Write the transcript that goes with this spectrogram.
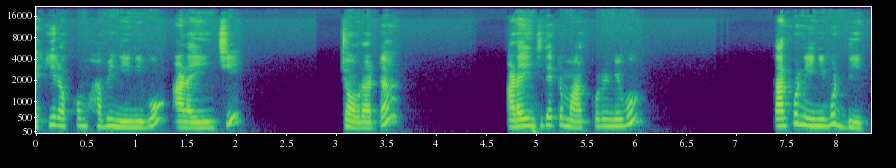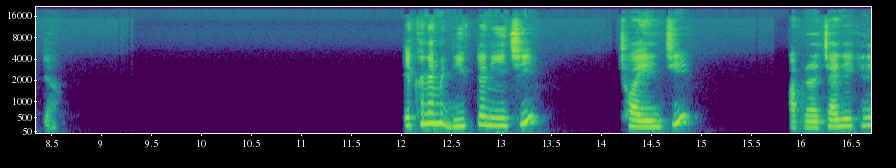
একই রকম ভাবে নিয়ে নিব আড়াই ইঞ্চি। চওড়াটা আড়াই ইঞ্চিতে একটা মার্ক করে নেব। তারপর নিয়ে নিব ডিপটা এখানে আমি ডিপটা নিয়েছি ছয় ইঞ্চি। আপনারা চাইলে এখানে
